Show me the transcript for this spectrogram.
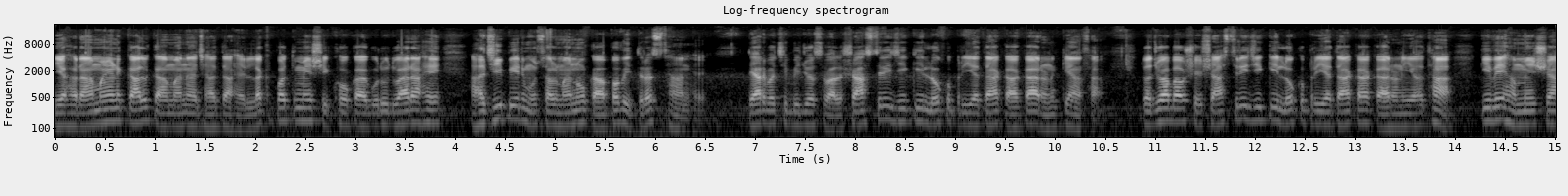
यह रामायण काल का माना जाता है। लखपत में सिखों का गुरुद्वारा है। हाजीपीर मुसलमानों का पवित्र स्थान है। ત્યાર પછી બીજો સવાલ શાસ્ત્રી જી की लोकप्रियता का कारण क्या था तो जवाब आवश्य शास्त्री जी की लोकप्रियता का कारण यह था कि वे हमेशा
